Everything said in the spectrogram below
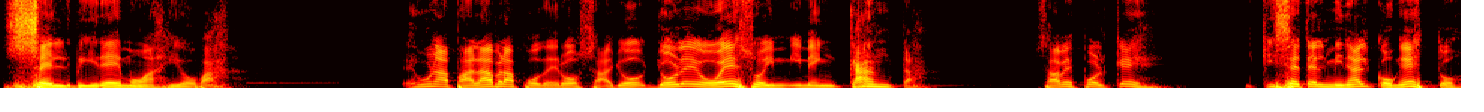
serviremos a Jehová. Es una palabra poderosa. Yo, yo leo eso y, y me encanta. ¿Sabes por qué? Y quise terminar con esto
